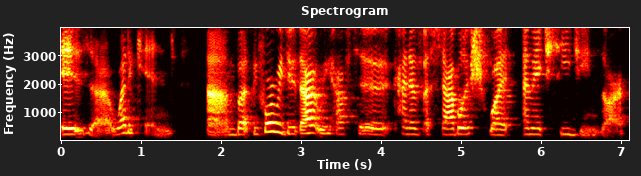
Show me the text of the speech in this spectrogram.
is uh, Wedekind. Um, but before we do that, we have to kind of establish what MHC genes are.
